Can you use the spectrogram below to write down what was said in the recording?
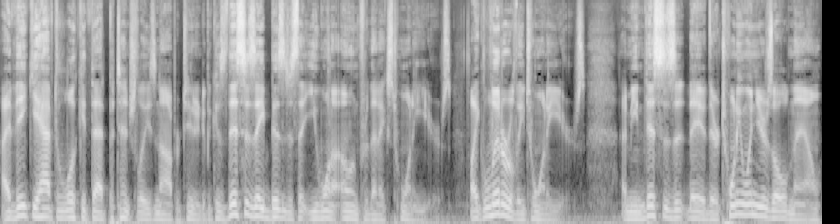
I think you have to look at that potentially as an opportunity because this is a business that you want to own for the next 20 years, like literally 20 years. I mean, this is a, they, they're 21 years old now.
